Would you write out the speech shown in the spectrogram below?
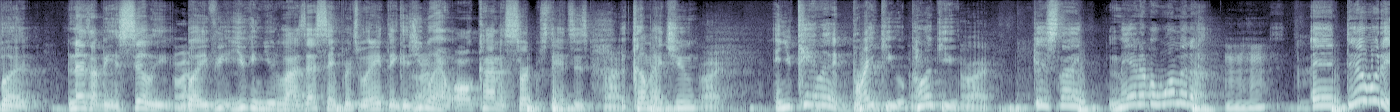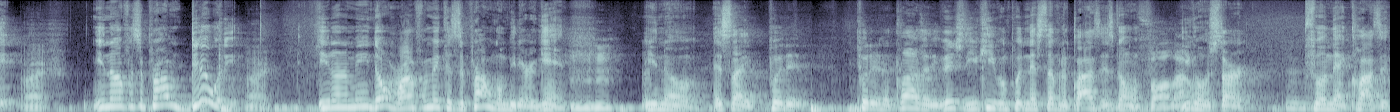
but and that's not being silly Right. but if you you can utilize that same principle in anything because you're gonna have all kind of circumstances Right. that come at you Right. and you can't let it break you or punk you Right. It's like man up a woman up and deal with it Right. you know if it's a problem deal with it Right. you know what I mean? Don't run from it because the problem gonna be there again. Mm-hmm. You know, it's like put it put it in the closet. Eventually, you keep on putting that stuff in the closet, it's gonna Fall out. You're gonna start feeling that closet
